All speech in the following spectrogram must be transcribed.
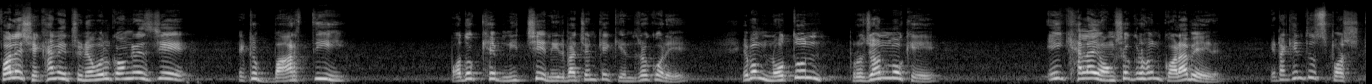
ফলে সেখানে তৃণমূল কংগ্রেস যে একটু বাড়তি পদক্ষেপ নিচ্ছে নির্বাচনকে কেন্দ্র করে এবং নতুন প্রজন্মকে এই খেলায় অংশগ্রহণ করাবে, এটা কিন্তু স্পষ্ট।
